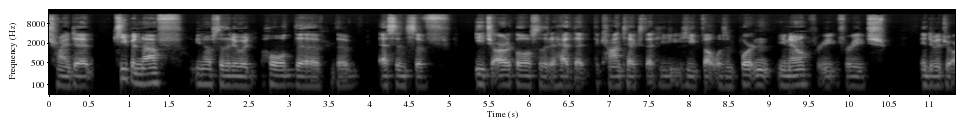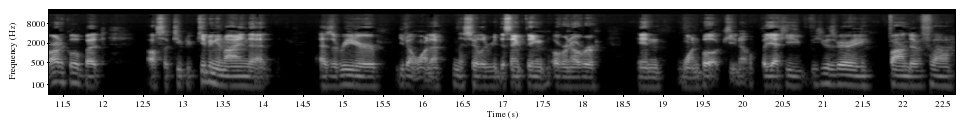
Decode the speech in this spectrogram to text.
trying to keep enough, you know, so that it would hold the the essence of each article so that it had that the context that he he felt was important, you know, for each, for each individual article, but also keep keeping in mind that as a reader, you don't want to necessarily read the same thing over and over in one book, you know. But yeah, he he was very fond of uh,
